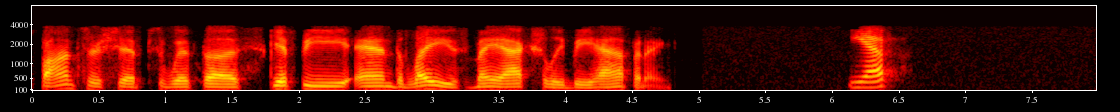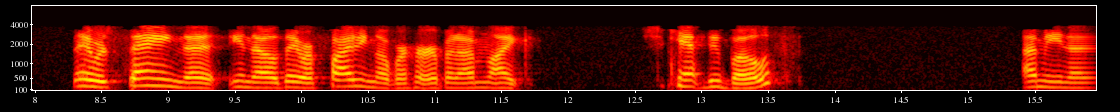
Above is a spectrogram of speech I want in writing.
sponsorships with uh Skippy and Lay's may actually be happening. Yep. They were saying that, you know, they were fighting over her, but I'm like, she can't do both. I mean, I've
